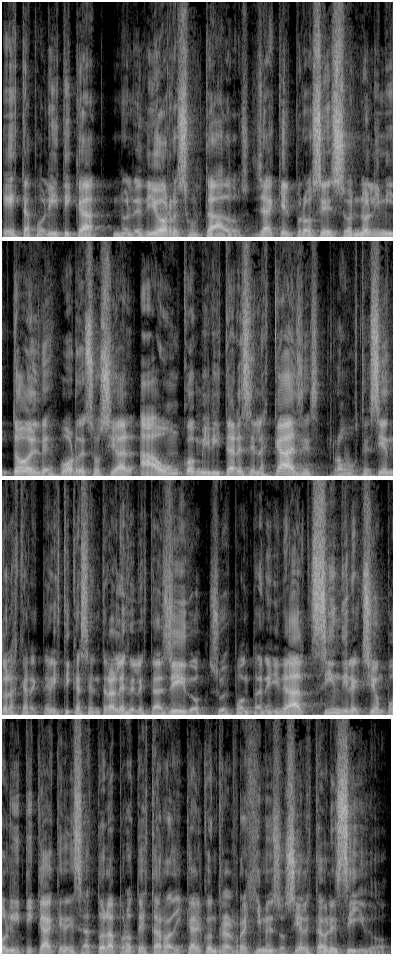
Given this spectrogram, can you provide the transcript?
Esta política no le dio resultados, ya que el proceso no limitó el desborde social aún con militares en las calles, robusteciendo las características centrales del estallido, su espontaneidad sin dirección política que desató la protesta radical contra el régimen social establecido.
